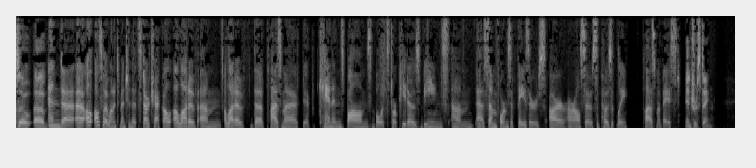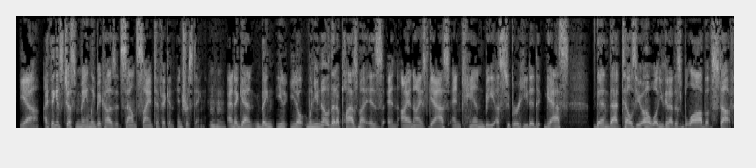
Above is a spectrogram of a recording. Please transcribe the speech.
so, uh, And uh, uh, also, I wanted to mention that Star Trek, a, a lot of um, a lot of the plasma uh, cannons, bombs, bullets, torpedoes, beams, um, uh, some forms of phasers are are also supposedly plasma based. Interesting. Yeah, I think it's just mainly because it sounds scientific and interesting. Mm-hmm. And again, they you, you know when you know that a plasma is an ionized gas and can be a superheated gas, then that tells you, oh well, you could have this blob of stuff.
